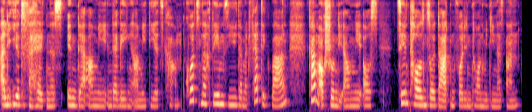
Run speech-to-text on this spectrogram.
alliierte Verhältnis in der Armee, in der Gegenarmee, die jetzt kam. Kurz nachdem sie damit fertig waren, kam auch schon die Armee aus 10.000 Soldaten vor den Toren Medinas an.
